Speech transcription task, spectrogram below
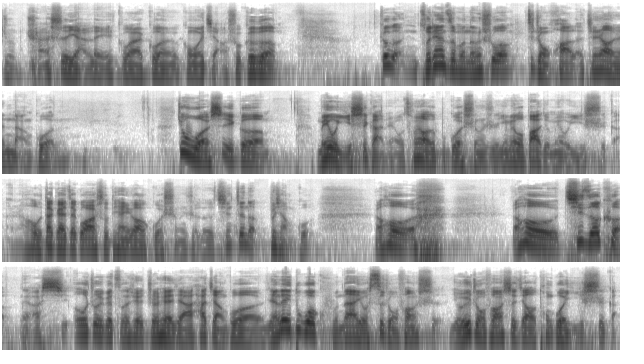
就全是眼泪过来跟我跟我讲说：“哥哥，哥哥，你昨天怎么能说这种话了？真让人难过。”就我是一个没有仪式感的人，我从小都不过生日，因为我爸就没有仪式感。然后我大概再过二十多天又要过生日了，其实真的不想过。然后，然后齐泽克啊，西欧洲一个哲学哲学家，他讲过，人类度过苦难有四种方式，有一种方式叫通过仪式感。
